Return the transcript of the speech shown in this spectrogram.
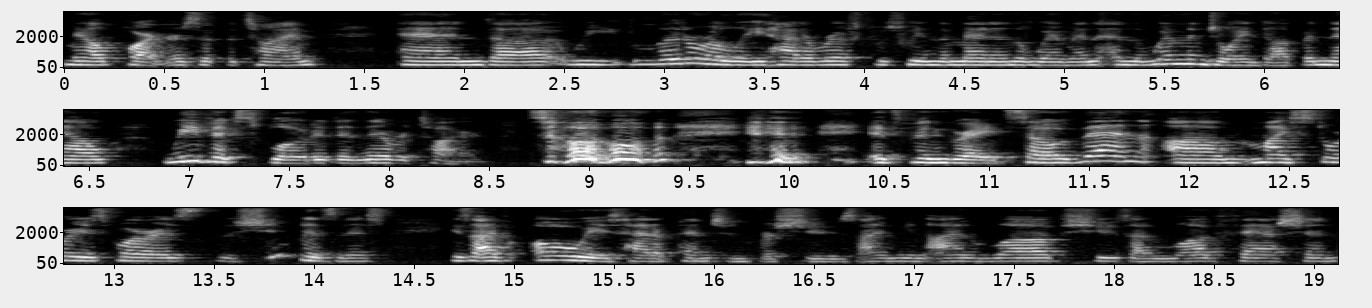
male partners at the time. And uh, we literally had a rift between the men and the women, and the women joined up. And now we've exploded and they're retired. So it's been great. So then um, my story as far as the shoe business is I've always had a penchant for shoes. I mean, I love shoes. I love fashion,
